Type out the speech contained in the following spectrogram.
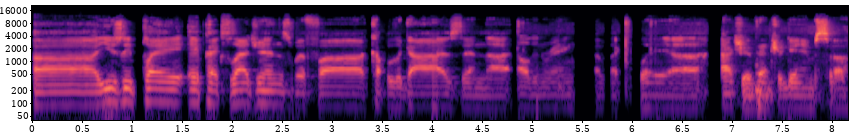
Uh, usually play Apex Legends with uh, a couple of the guys and uh, Elden Ring. I like to play uh, action adventure games, so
